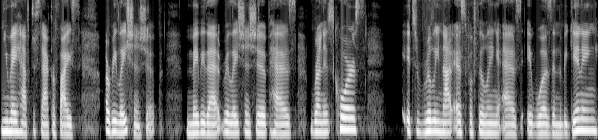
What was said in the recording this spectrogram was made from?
You may have to sacrifice a relationship Maybe that relationship has run its course. It's really not as fulfilling as it was in the beginning.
